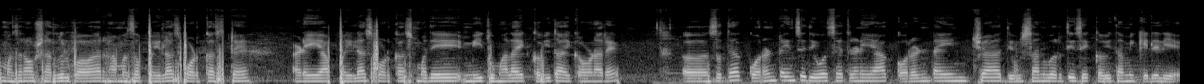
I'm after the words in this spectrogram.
माझं नाव शार्दुल पवार. हा माझा पहिलाच पॉडकास्ट आहे आणि या पहिल्याच पॉडकास्टमध्ये मी तुम्हाला एक कविता ऐकवणार आहे. सध्या क्वारंटाईनचे दिवस आहेत आणि या क्वारंटाईनच्या दिवसांवरतीच एक कविता मी केलेली आहे.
